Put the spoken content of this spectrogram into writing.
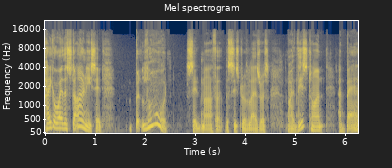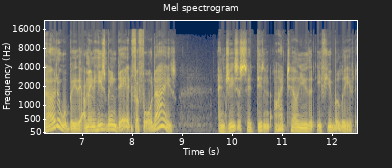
Take away the stone, he said. But Lord, said Martha, the sister of Lazarus, by this time a bad odour will be there. I mean, he's been dead for four days. And Jesus said, Didn't I tell you that if you believed,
